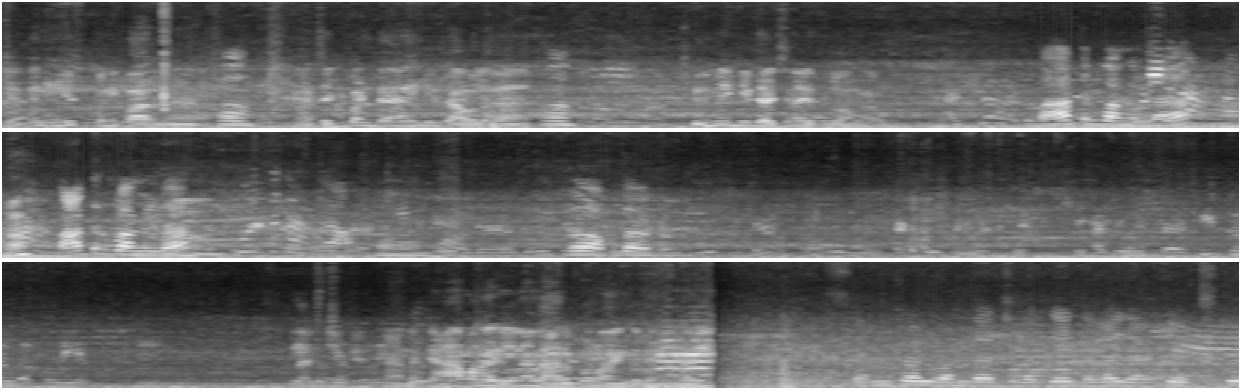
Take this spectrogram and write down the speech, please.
எங்க நீங்க யூஸ் பண்ணி பாருங்க. நான் செக் பண்ணிட்டேன் ஹீட் ஆகல. திரும்பி ஹீட் ஆச்சுன்னா எடுத்துருவாங்க பார்த்துருப்பாங்கல்ல? பார்த்துருப்பாங்கல்ல. ஸோ அப்போ தான் அந்த கேமரா இல்லைன்னா வேற ஃபோன் வாங்கிட்டு சென்ட்ரல் வந்தாச்சு லக்கேஜ் எல்லாம் இறக்கி வச்சுட்டு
